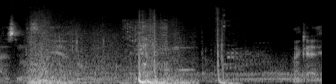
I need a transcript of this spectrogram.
There's nothing here. Okay.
